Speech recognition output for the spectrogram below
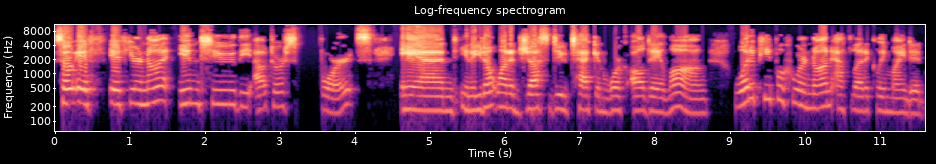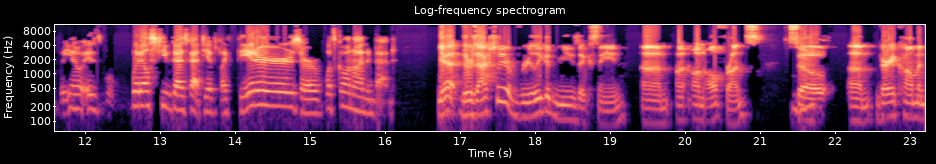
So if if you're not into the outdoor sports and you know you don't want to just do tech and work all day long what do people who are non-athletically minded you know is what else do you guys got do you have like theaters or what's going on in bend yeah there's actually a really good music scene um, on, on, all fronts so mm-hmm. Um, very common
